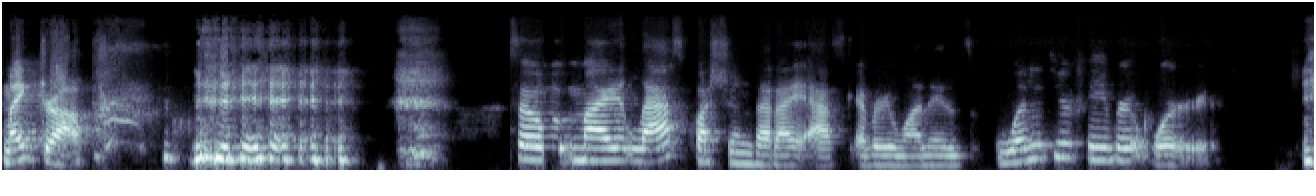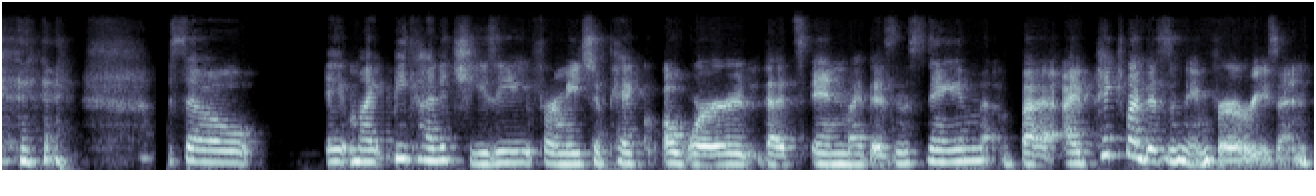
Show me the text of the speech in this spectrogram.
mic drop. so, my last question that I ask everyone is what is your favorite word? so it might be kind of cheesy for me to pick a word that's in my business name, but I picked my business name for a reason.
